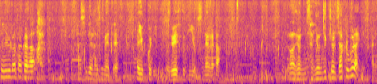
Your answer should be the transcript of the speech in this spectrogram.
で夕方から走り始めてゆっくり LSD をしながら40キロ弱ぐらいですかね。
